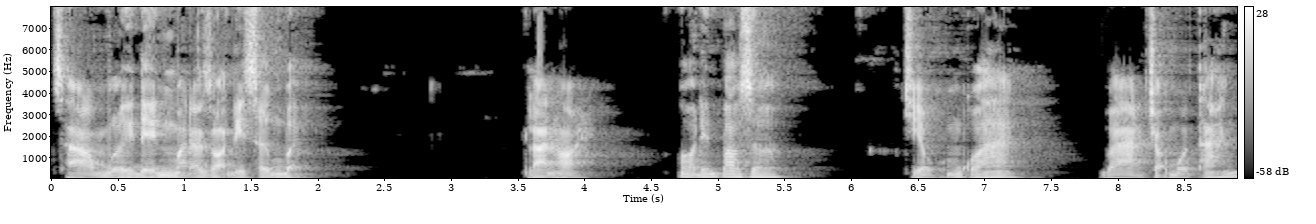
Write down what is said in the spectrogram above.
Sao mới đến mà đã dọn đi sớm vậy? Lan hỏi. Họ đến bao giờ? Chiều hôm qua Và chọn một tháng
